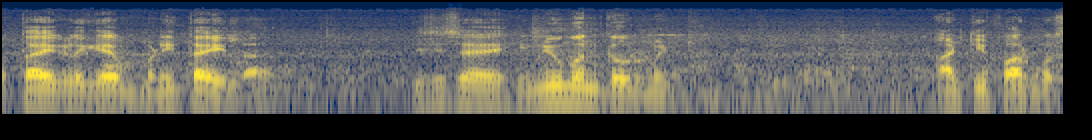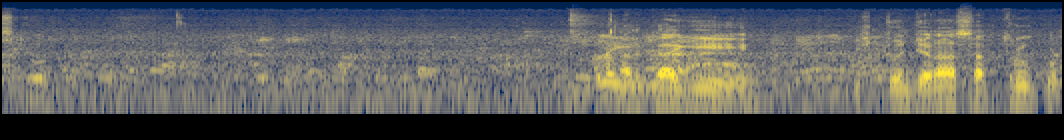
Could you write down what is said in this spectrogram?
ಒತ್ತಾಯಗಳಿಗೆ ಮಣಿತಾ ಇಲ್ಲ. This is a inhuman government anti farmers government ಅದಕ್ಕಾಗಿ ಇಷ್ಟೊಂದು ಜನ ಸತ್ರು ಕೂಡ,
